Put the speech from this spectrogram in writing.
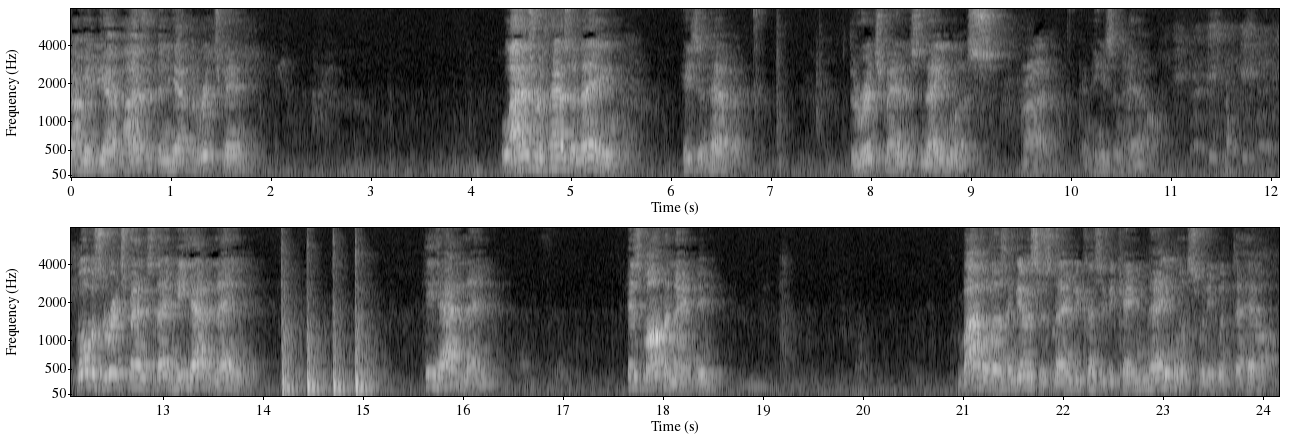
I mean, you have Lazarus, then you have the rich man. Lazarus has a name. He's in heaven. The rich man is nameless, Right. and he's in hell. What was the rich man's name? He had a name. He had a name. His mama named him. The Bible doesn't give us his name because he became nameless when he went to hell.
